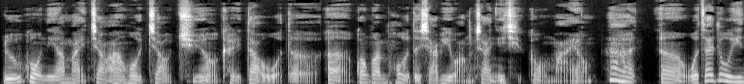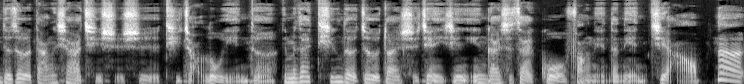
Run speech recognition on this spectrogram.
如果你要买教案或教具哦，可以到我的呃关关破的虾皮网站一起购买哦。那嗯，我在录音的这个当下其实是提早录音的，你们在听的这个段时间已经应该是在过放年的年假哦。那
